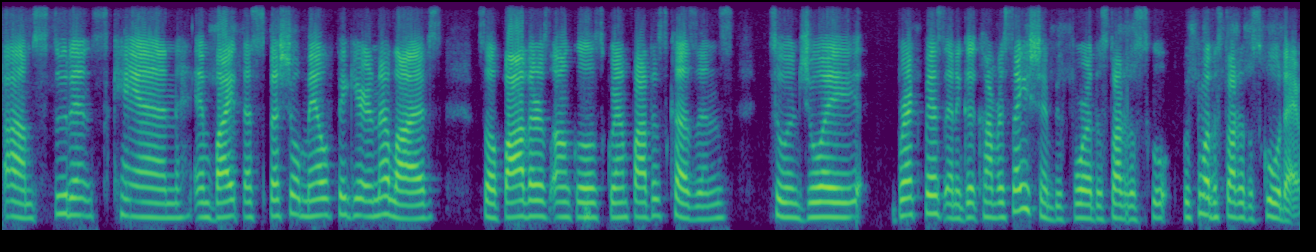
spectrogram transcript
um students can invite that special male figure in their lives, so fathers, uncles, grandfathers, cousins, to enjoy breakfast and a good conversation before the start of the school before the start of the school day.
